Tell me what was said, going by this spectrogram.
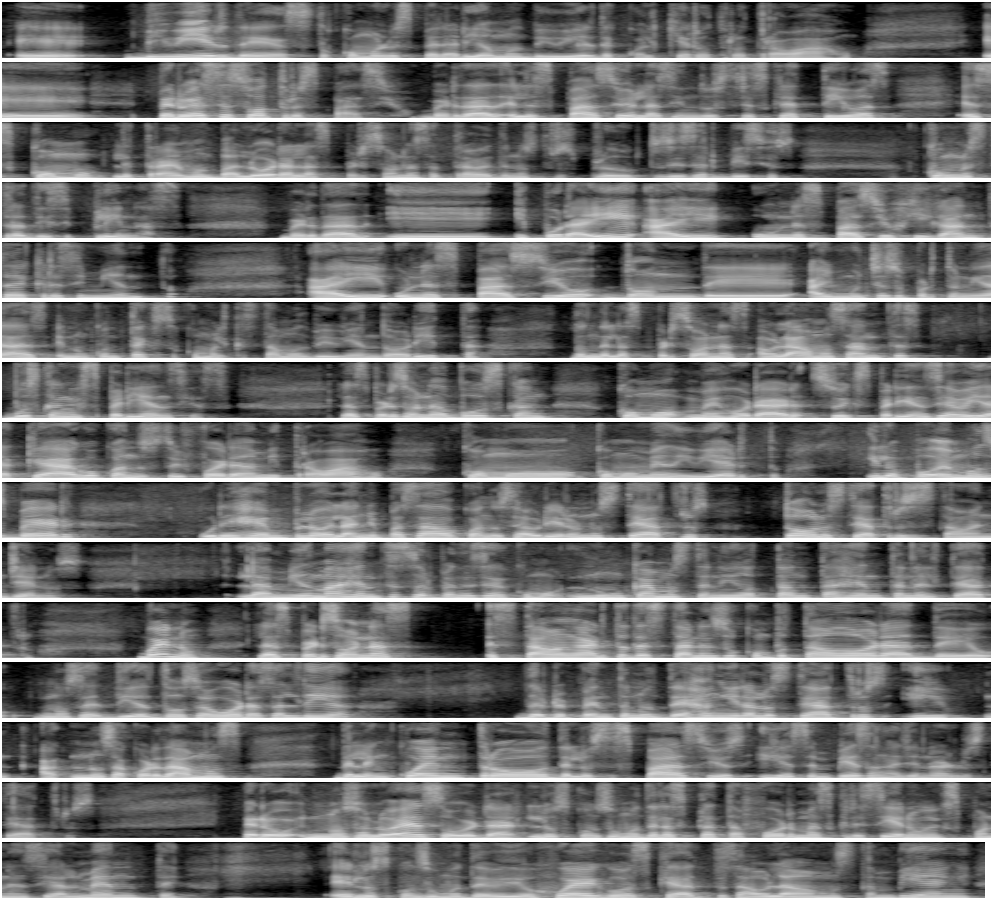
eh, vivir de esto como lo esperaríamos vivir de cualquier otro trabajo. Eh, pero ese es otro espacio, ¿verdad? El espacio de las industrias creativas es cómo le traemos valor a las personas a través de nuestros productos y servicios con nuestras disciplinas, ¿verdad? Y, y por ahí hay un espacio gigante de crecimiento, hay un espacio donde hay muchas oportunidades en un contexto como el que estamos viviendo ahorita, donde las personas, hablábamos antes, buscan experiencias. Las personas buscan cómo mejorar su experiencia de vida. ¿Qué hago cuando estoy fuera de mi trabajo? ¿Cómo, cómo me divierto? Y lo podemos ver, un ejemplo del año pasado, cuando se abrieron los teatros, todos los teatros estaban llenos. La misma gente se sorprende, dice, como nunca hemos tenido tanta gente en el teatro. Bueno, las personas estaban hartas de estar en su computadora de, no sé, 10, 12 horas al día. De repente nos dejan ir a los teatros y nos acordamos del encuentro, de los espacios y se empiezan a llenar los teatros. Pero no solo eso, ¿verdad? Los consumos de las plataformas crecieron exponencialmente, eh, los consumos de videojuegos, que antes hablábamos también,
